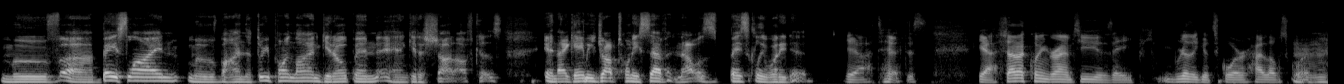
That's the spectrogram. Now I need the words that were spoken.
move uh, baseline, move behind the three point line, get open, and get a shot off. Because in that game he dropped 27. That was basically what he did. Yeah, this, yeah. Shout out Quentin Grimes. He is a really good scorer, high level scorer. Mhm.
